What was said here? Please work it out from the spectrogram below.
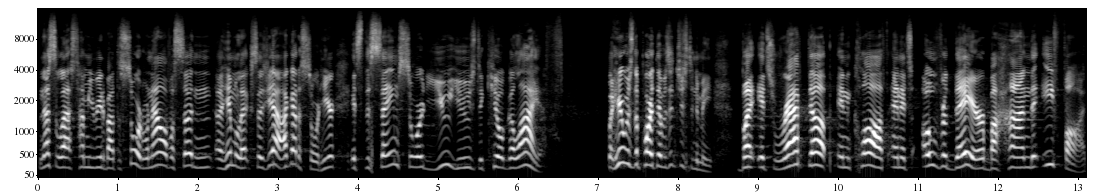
And that's the last time you read about the sword. Well, now all of a sudden, Ahimelech says, Yeah, I got a sword here. It's the same sword you used to kill Goliath. But here was the part that was interesting to me. But it's wrapped up in cloth and it's over there behind the ephod.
